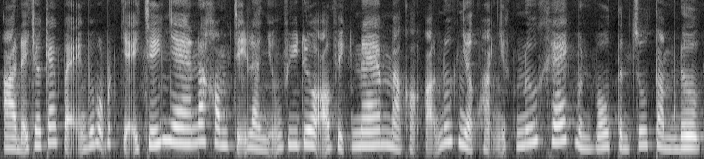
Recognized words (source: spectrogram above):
À, để cho các bạn với mục đích giải trí nha nó không chỉ là những video ở Việt Nam mà còn ở nước Nhật hoặc những nước khác mình vô tình sưu tầm được.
